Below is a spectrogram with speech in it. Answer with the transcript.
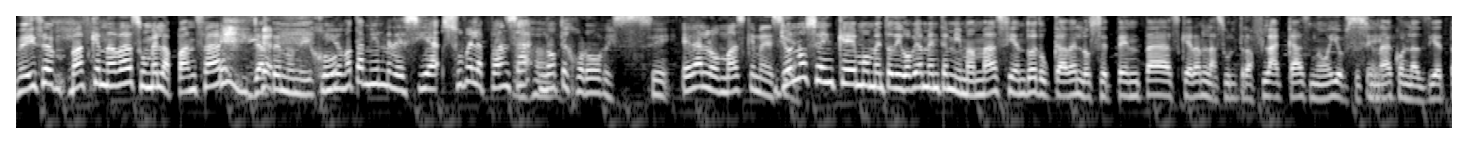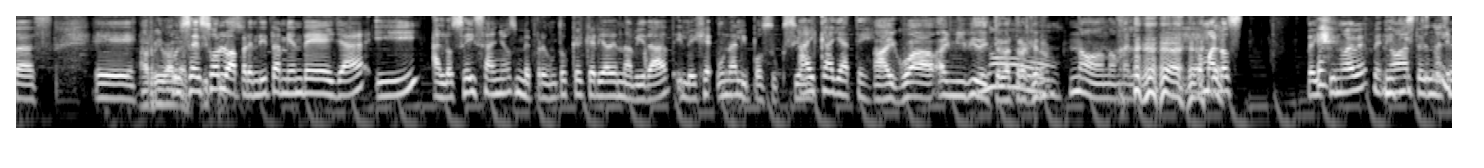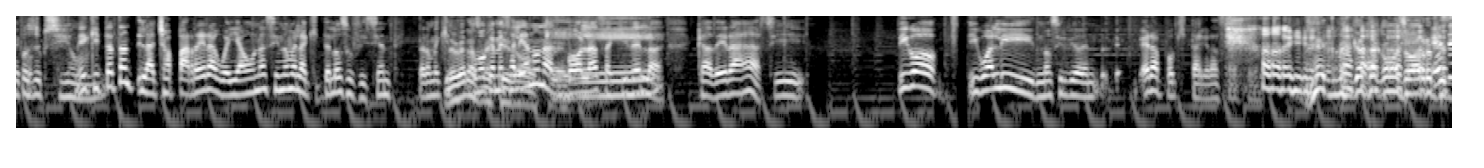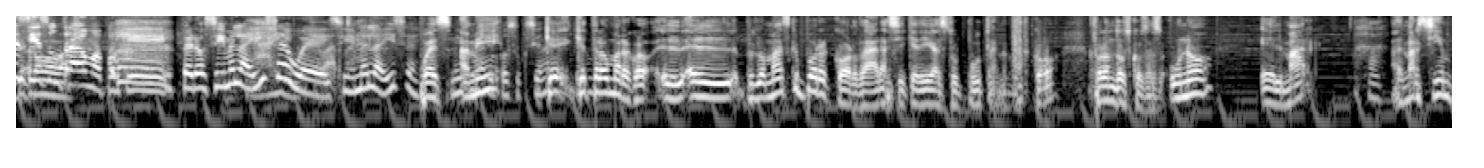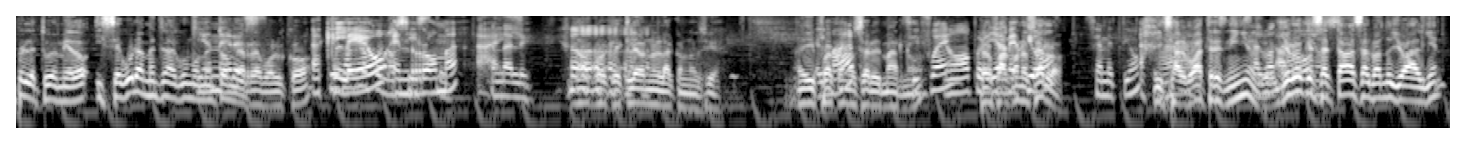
me dice, más que nada, sume la panza, ya ten un hijo. Mi mamá también me decía, sube la panza, Ajá. no te jorobes. Sí. Era lo más que me decía. Yo no sé en qué momento, digo, obviamente mi mamá siendo educada en los setentas, que eran las ultra flacas, ¿no? Y obsesionada Sí. con las dietas. eh, Arriba Pues las eso lo aprendí también de ella y a los seis años me preguntó qué quería de Navidad y le dije una liposucción. Ay, cállate. Ay, guau, ay, mi vida, ¿y te la trajeron? No, no me la Como a los 29, ve- ¿Me no, antes una no sé liposucción? Me quité tan- la chaparrera, güey, y aún así no me la quité lo suficiente. Pero me quité, ¿De veras como que me salían unas bolas aquí de la cadera, así. Digo, igual y no sirvió de. Era poquita grasa. Pero, Me encanta cómo se va a repetir. Ese sí es un va. trauma porque... pero sí me la hice, güey. Sí me la hice. Pues Me a mí, ¿qué, qué trauma recuerdo? El, el- pues lo más que puedo recordar, así que digas tu puta, me marcó, fueron dos cosas. Uno, el mar. Ajá. Al mar siempre le tuve miedo y seguramente en algún ¿Quién momento eres? me revolcó. ¿A qué Cleo en? Roma. Ándale. No, porque Cleo no la conocía. Ahí ¿El fue a conocer el mar, ¿no? Sí fue. No, pero Pero ella fue a metió, conocerlo. Se metió. Ajá. Y salvó a tres niños. A. Yo creo que se estaba salvando yo a alguien.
